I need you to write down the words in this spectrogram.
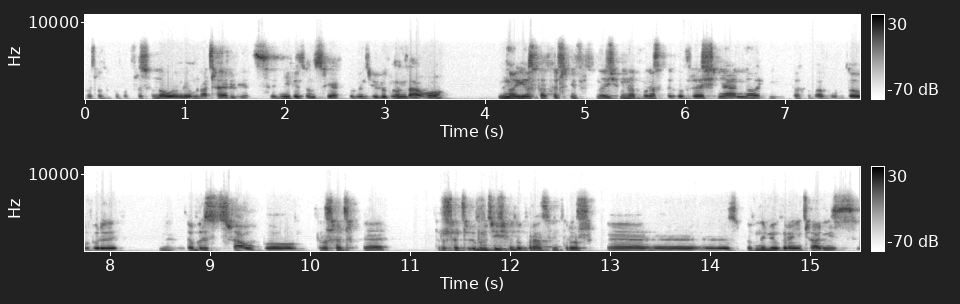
Początkowo przesunąłem ją na czerwiec, nie wiedząc jak to będzie wyglądało. No i ostatecznie przesunęliśmy na 12 września, no i to chyba był dobry, dobry strzał, bo troszeczkę, troszeczkę wróciliśmy do pracy troszkę e, e, z pewnymi ograniczeniami, z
